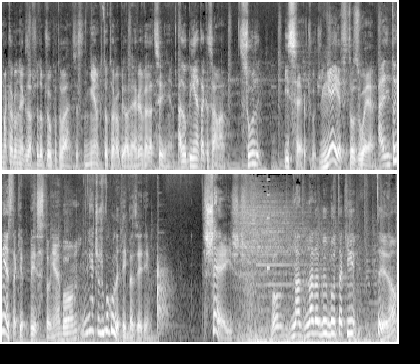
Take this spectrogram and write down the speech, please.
Makaron jak zawsze dobrze ugotowany. Nie wiem kto to robi, ale rewelacyjnie. Ale opinia taka sama. Sól i ser czuć. Nie jest to złe, ale to nie jest takie pysto, nie? Bo nie czuć w ogóle tej bazylii. Sześć. Bo na, nadal by był taki. Ty, no,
